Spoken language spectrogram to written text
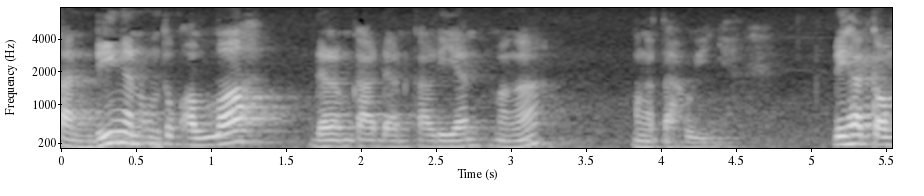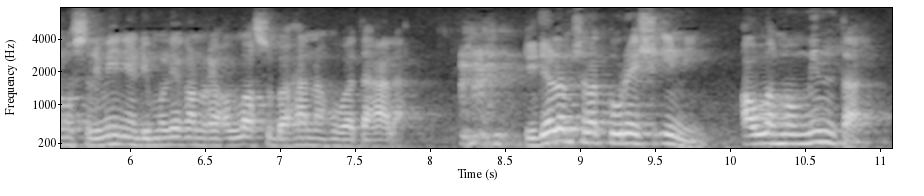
tandingan untuk Allah dalam keadaan kalian mengetahuinya. Lihat kaum muslimin yang dimuliakan oleh Allah Subhanahu wa taala. Di dalam surat Quraisy ini Allah meminta,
